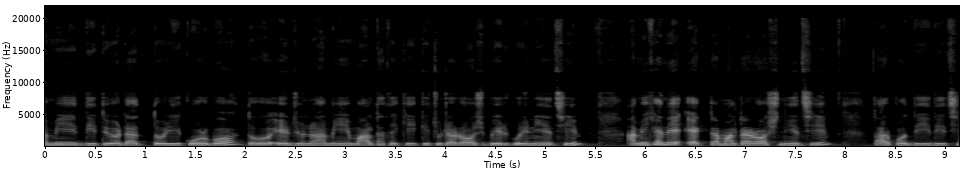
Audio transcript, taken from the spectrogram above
আমি দ্বিতীয়টা তৈরি করব। তো এর জন্য আমি মালটা থেকে কিছুটা রস বের করে নিয়েছি। আমি এখানে একটা মালটার রস নিয়েছি। তারপর দিয়ে দিয়েছি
